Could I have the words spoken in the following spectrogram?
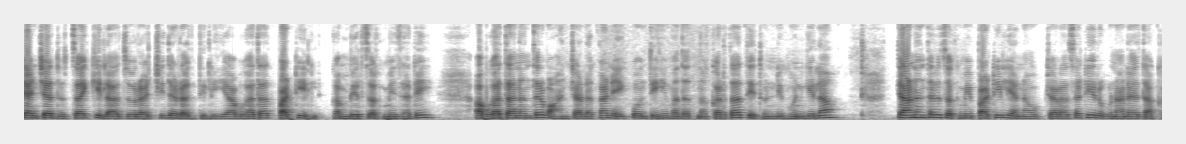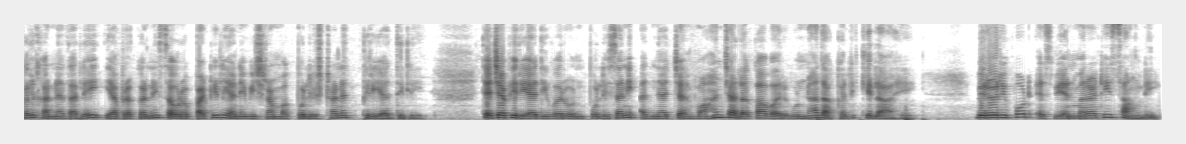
त्यांच्या दुचाकीला जोराची धडक दिली. या अपघातात पाटील गंभीर जखमी झाले. अपघातानंतर वाहनचालकाने कोणतीही मदत न करता तेथून निघून गेला. त्यानंतर जखमी पाटील यांना उपचारासाठी रुग्णालयात दाखल करण्यात आले. या प्रकरणी सौरभ पाटील यांनी विश्रामबाग पोलीस ठाण्यात फिर्याद दिली. त्याच्या फिर्यादीवरून पोलिसांनी अज्ञात वाहनचालकावर गुन्हा दाखल केला आहे. Bureau report S B N Marathi Sangli.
